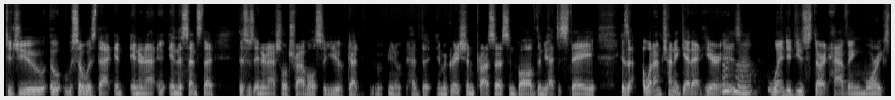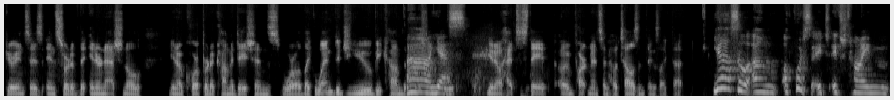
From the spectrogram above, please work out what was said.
Did you? Uh, so was that in internet in the sense that this was international travel? So you got you know had the immigration process involved, and you had to stay. Because what I'm trying to get at here is mm-hmm. when did you start having more experiences in sort of the international you know corporate accommodations world like when did you become the ah, person uh, yes who, you know had to stay at apartments and hotels and things like that yeah so um of course each, each time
